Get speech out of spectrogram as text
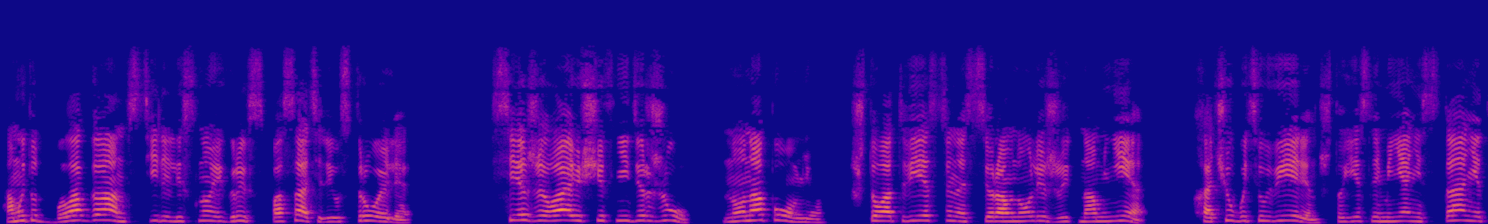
а мы тут балаган в стиле лесной игры в спасателей устроили. Всех желающих не держу, но напомню, что ответственность все равно лежит на мне. Хочу быть уверен, что если меня не станет,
